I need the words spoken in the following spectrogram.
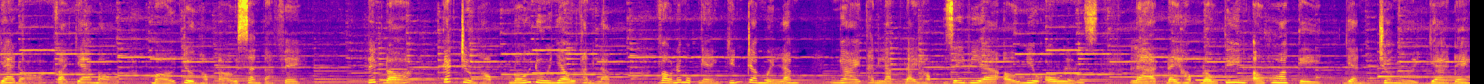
da đỏ và da màu mở trường học ở Santa Fe. Tiếp đó, các trường học nối đuôi nhau thành lập. Vào năm 1915, Ngài thành lập Đại học Xavier ở New Orleans, là đại học đầu tiên ở Hoa Kỳ dành cho người da đen.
